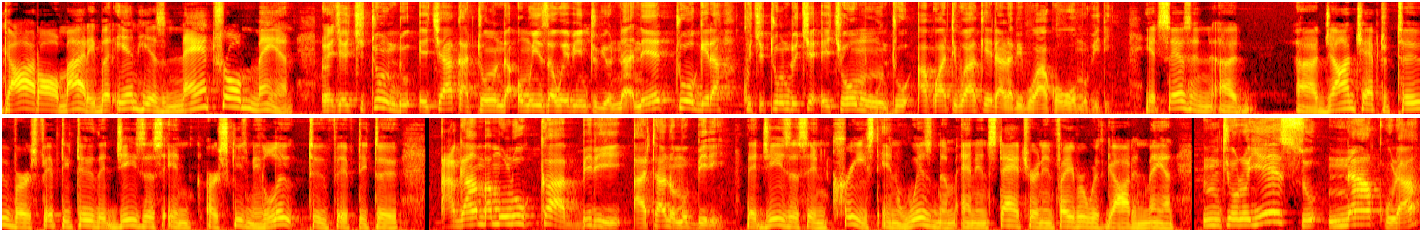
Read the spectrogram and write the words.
God Almighty, but in his natural man, ekyo ekitundu ekya katonda omuyinza w'ebintu byonna naye twogera ku kitundu kye eky'omuntu akwatibwako era alabibwako ow'omubiri it says in uh, uh, John chapter 2, verse 52, that Jesus in, or excuse me, Luke 2:52, agamba mu luka 2:52 that Jesus increased in wisdom and in stature and in favor with God and man. nti olwo yesu n'akula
